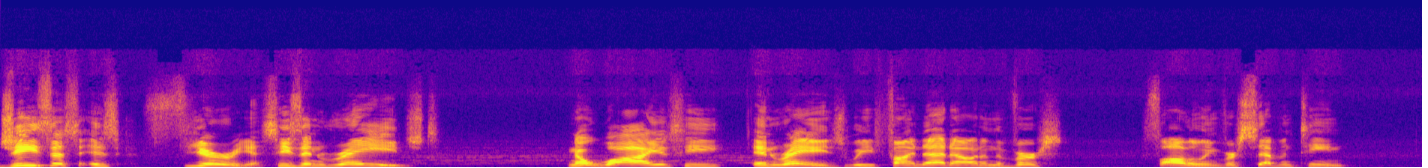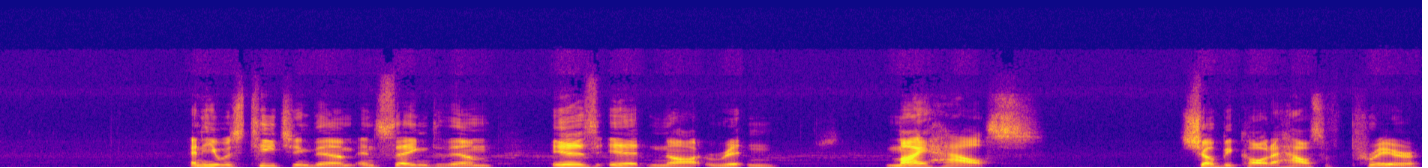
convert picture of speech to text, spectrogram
Jesus is furious. He's enraged. Now, why is he enraged? We find that out in the verse following, verse 17. And he was teaching them and saying to them, Is it not written, My house shall be called a house of prayer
